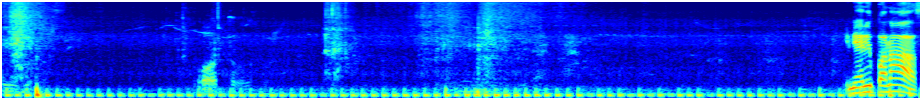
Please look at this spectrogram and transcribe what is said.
এই যে, কত Ini hari panas.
